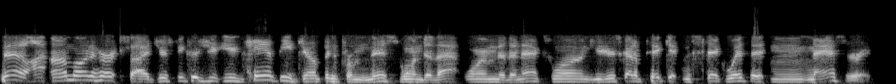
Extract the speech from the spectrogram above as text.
no, I, I'm on her side just because you, you can't be jumping from this one to that one to the next one. You just got to pick it and stick with it and master it.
